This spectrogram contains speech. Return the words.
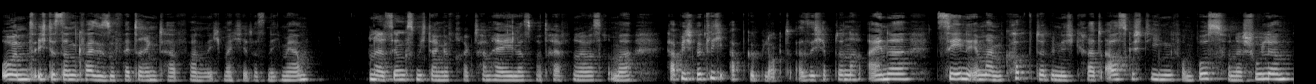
und ich das dann quasi so verdrängt habe von, ich möchte das nicht mehr. Und als Jungs mich dann gefragt haben, hey, lass mal treffen oder was auch immer, habe ich wirklich abgeblockt. Also ich habe dann noch eine Szene in meinem Kopf, da bin ich gerade ausgestiegen vom Bus, von der Schule.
